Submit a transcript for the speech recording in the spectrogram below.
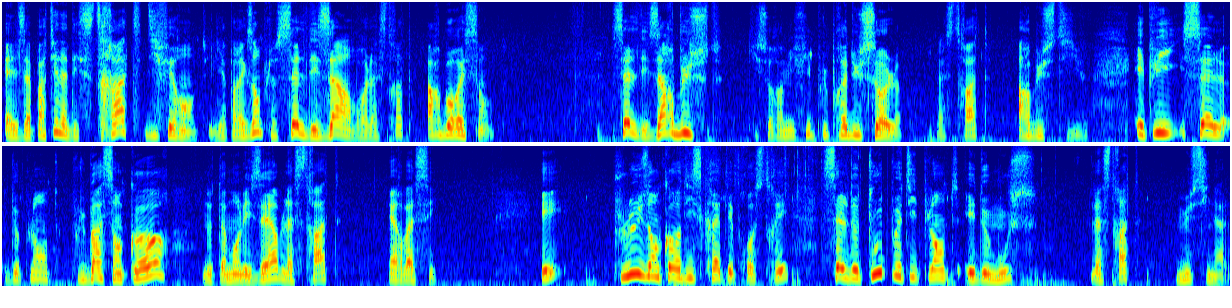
Elles appartiennent à des strates différentes. Il y a par exemple celle des arbres, la strate arborescente. Celle des arbustes, qui se ramifient plus près du sol, la strate arbustive. Et puis celle de plantes plus basses encore, notamment les herbes, la strate herbacée. Et plus encore discrète et prostrée, celle de toutes petites plantes et de mousse, la strate mucinale.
